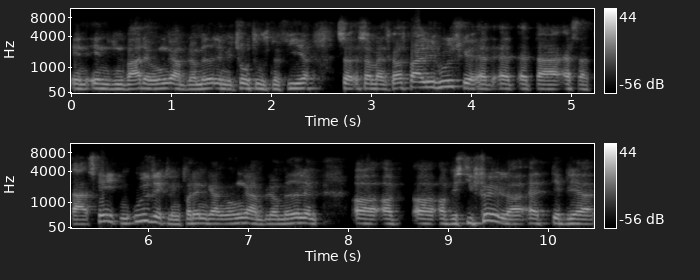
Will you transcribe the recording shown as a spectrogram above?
end, end den var, da Ungarn blev medlem i 2004. Så, så man skal også bare lige huske, at, at, at der, altså, der er sket en udvikling fra dengang Ungarn blev medlem, og, og, og, og hvis de føler, at det bliver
